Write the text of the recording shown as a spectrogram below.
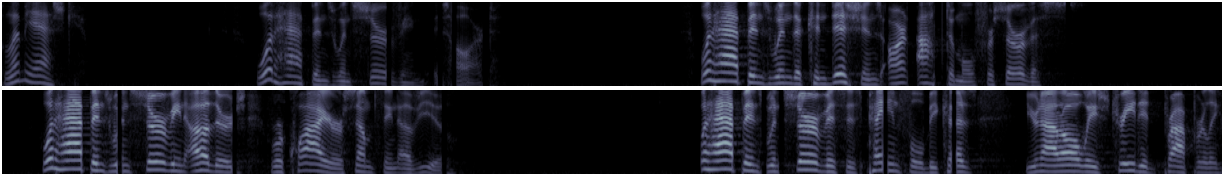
But let me ask you what happens when serving is hard? What happens when the conditions aren't optimal for service? What happens when serving others requires something of you? What happens when service is painful because you're not always treated properly?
